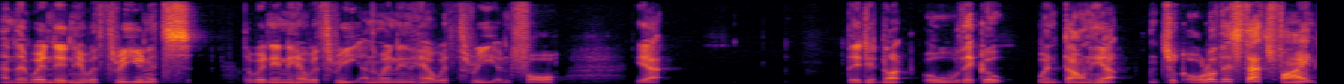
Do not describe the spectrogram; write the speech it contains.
and they went in here with three units. They went in here with three, and they went in here with three and four. Yeah. They did not. Oh, they go went down here and took all of this, that's fine.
